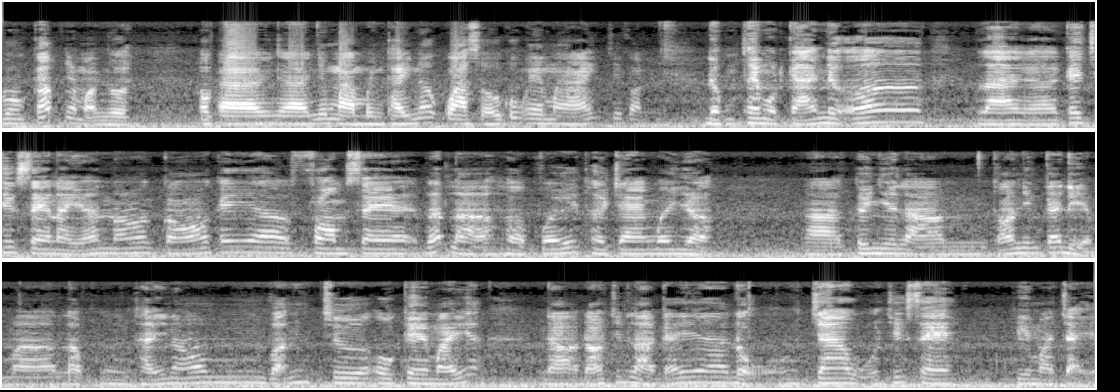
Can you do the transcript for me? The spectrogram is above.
vô cấp nha mọi người. À, nhưng mà mình thấy nó qua số cũng êm ái chứ còn được thêm một cái nữa là ờ, cái chiếc xe này nó có cái ờ, form xe rất là hợp với thời trang bây giờ. À, tuy nhiên là có những cái điểm mà lộc thấy nó vẫn chưa ok mấy đó, đó chính là cái ờ, độ trao của chiếc xe khi mà chạy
